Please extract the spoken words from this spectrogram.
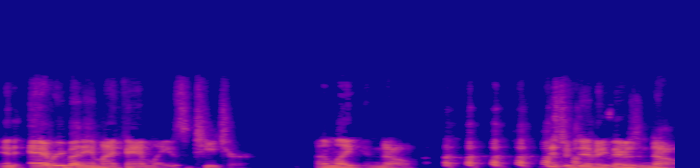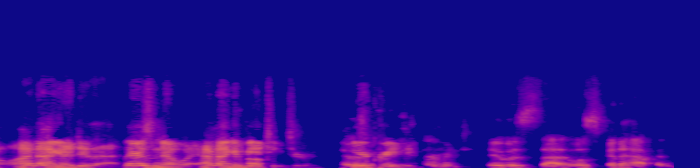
And everybody in my family is a teacher. I'm like, no, Mr. Divik, there's no. I'm not gonna do that. There's no way. I'm not gonna be a teacher. It was You're crazy. Determined. It was that was gonna happen.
